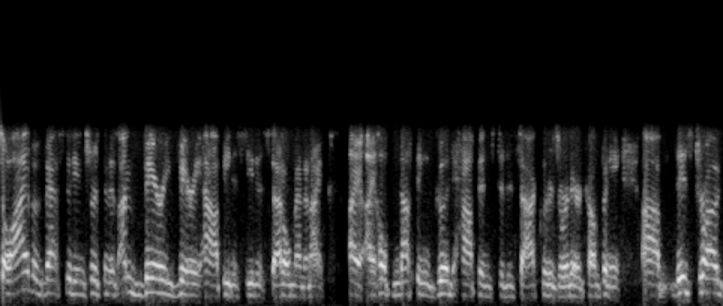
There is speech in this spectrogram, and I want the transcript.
So I have a vested interest in this. I'm very, very happy to see this settlement, and I, I, I hope nothing good happens to the Sacklers or their company. Um, this drug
